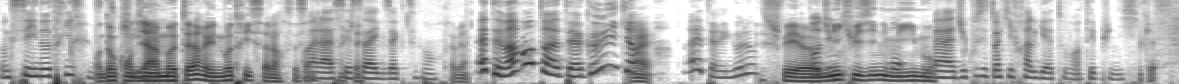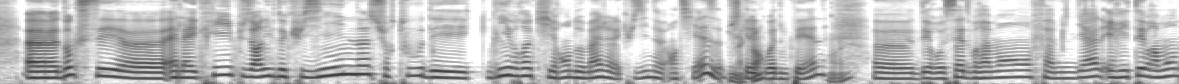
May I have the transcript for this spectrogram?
Donc c'est une autrice. Donc on dit un moteur et une motrice alors, c'est ça Voilà, c'est ça exactement. Très bien. Eh, t'es marrant toi, t'es un comique, hein Ouais. Ouais, t'es rigolo. Je fais euh, Bon, mi-cuisine, Bon, mi-humour. bah, du coup, c'est toi qui feras le gâteau, hein, t'es puni. Euh, donc, c'est, euh, elle a écrit plusieurs livres de cuisine, surtout des livres qui rendent hommage à la cuisine antillaise, puisqu'elle est guadeloupéenne. Ouais. Euh, des recettes vraiment familiales, héritées vraiment,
